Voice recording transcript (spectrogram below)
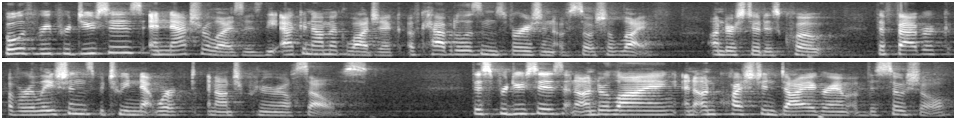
both reproduces and naturalizes the economic logic of capitalism's version of social life, understood as, quote, the fabric of relations between networked and entrepreneurial selves. This produces an underlying and unquestioned diagram of the social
